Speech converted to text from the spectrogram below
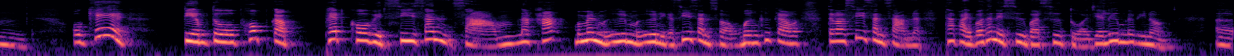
อืม โอเค เตรียมตัวพบกับเพชรโควิดซีซั่น3นะคะบ่แม่นมืออื่นมืออื่นนี่ก็ซีซั่น2เบิ่งคือเก่าแต่ว่าซีซั่น3น่ะถ้าไผบ่ทันได้ซื้อบัตรซื้อตั๋วอย่าลืมนะพี่น้องเอ่อ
